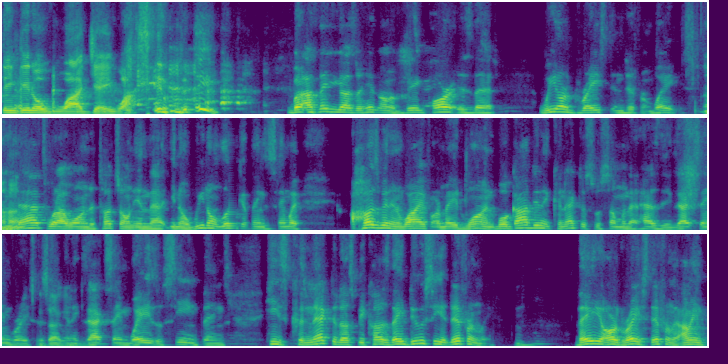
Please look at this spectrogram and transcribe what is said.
thinking of what Jay wants in the thing. But I think you guys are hitting on a big part is that we are graced in different ways. Uh-huh. That's what I wanted to touch on in that, you know, we don't look at things the same way. Husband and wife are made one. Well, God didn't connect us with someone that has the exact same graces Exactly. and exact same ways of seeing things. He's connected us because they do see it differently. Mhm. They are graced differently. I mean,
